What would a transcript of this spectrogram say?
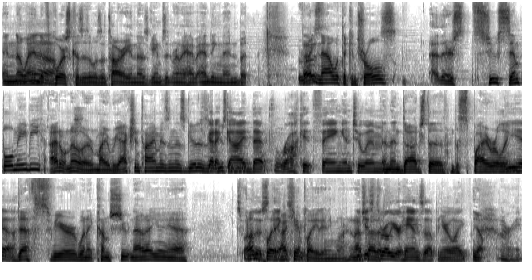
and no end, No. of course, because it was Atari, and those games didn't really have ending then. But right was- now with the controls, there's too simple. Maybe I don't know. Or my reaction time isn't as good as Got it to used to be. guide that rocket thing into him. and then dodge the the spiraling Yeah. death sphere when it comes shooting out at you. Yeah, it's one of those things I can't play it anymore. And You I've just got throw it. your hands up and you're like, Yep. all right.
